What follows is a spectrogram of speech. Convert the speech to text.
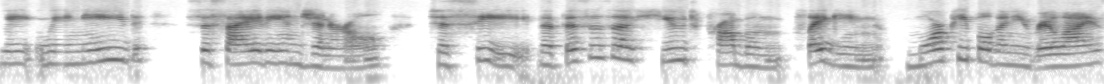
We we need society in general to see that this is a huge problem plaguing more people than you realize.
